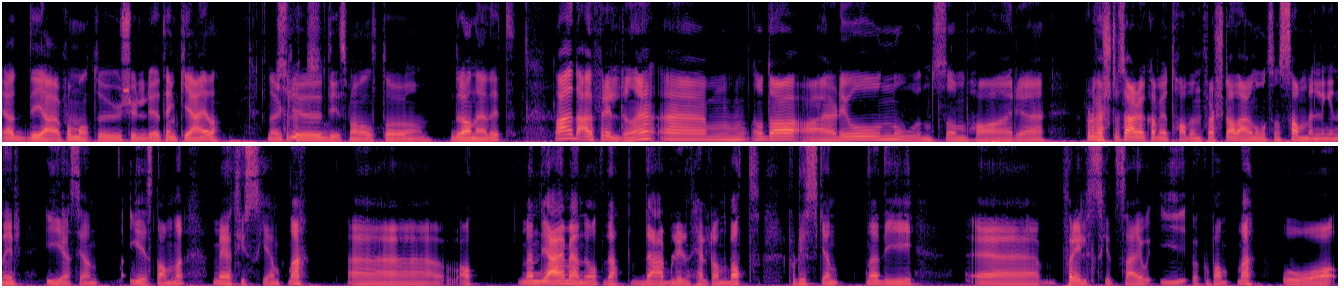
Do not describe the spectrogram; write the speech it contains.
Ja, de er jo på en måte uskyldige, tenker jeg, da. Det er jo ikke de som har valgt å dra ned dit. Nei, det er jo foreldrene. Um, og da er det jo noen som har eh, For det første så det, kan vi jo ta den først. Da. Det er jo noen som sammenligner IS-damene med tyskjentene. Uh, at, men jeg mener jo at det, det blir en helt annen debatt. For tyskjentene, de eh, forelsket seg jo i okkupantene, og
